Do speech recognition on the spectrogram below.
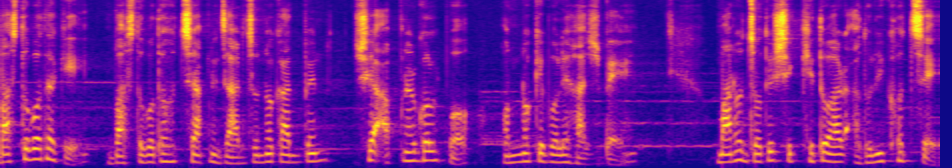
বাস্তবতা কি? বাস্তবতা হচ্ছে আপনি যার জন্য কাঁদবেন, সে আপনার গল্প অন্যকে বলে হাসবে। মানুষ যতই শিক্ষিত আর আধুনিক হচ্ছে,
